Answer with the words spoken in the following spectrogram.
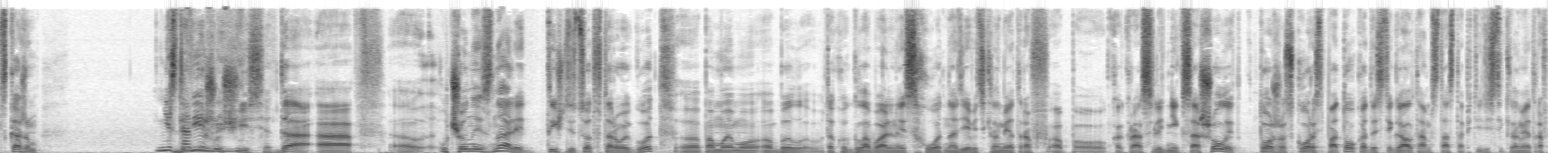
скажем, Движущийся, да. А, а, ученые знали, 1902 год, а, по-моему, был такой глобальный сход на 9 километров, а, как раз ледник сошел, и тоже скорость потока достигала там 100-150 километров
